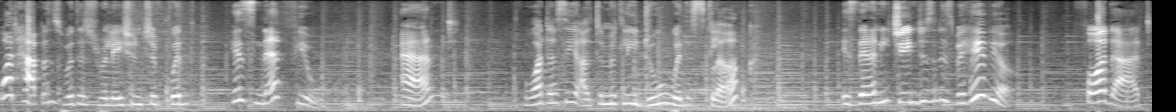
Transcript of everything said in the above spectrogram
What happens with his relationship with his nephew? And what does he ultimately do with his clerk? Is there any changes in his behavior? For that,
